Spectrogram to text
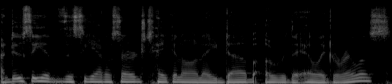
I do see the Seattle Surge taking on a dub over the LA Guerrillas.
